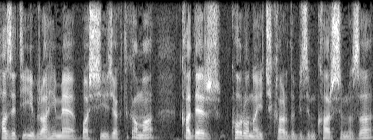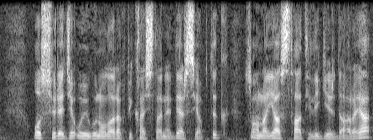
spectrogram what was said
Hazreti İbrahim'e başlayacaktık ama kader koronayı çıkardı bizim karşımıza. O sürece uygun olarak birkaç tane ders yaptık. Sonra yaz tatili girdi araya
